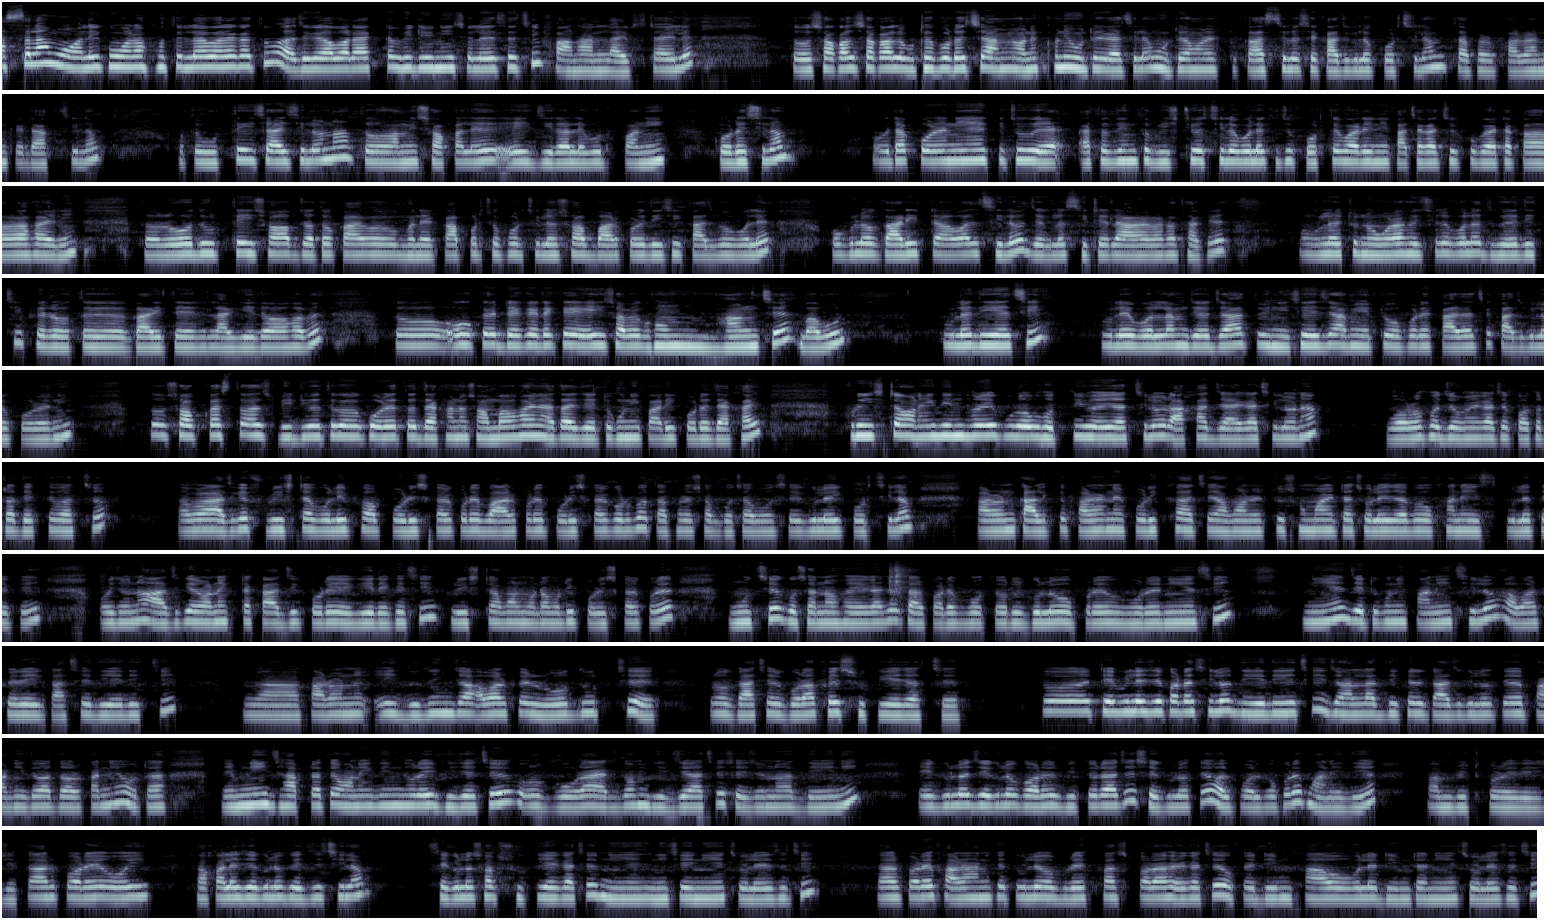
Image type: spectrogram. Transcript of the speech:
আসসালামু আলাইকুম রহমতুল্লাহ বারাকাতু আজকে আবার একটা ভিডিও নিয়ে চলে এসেছি ফানহান লাইফস্টাইলে তো সকাল সকাল উঠে পড়েছে, আমি অনেকক্ষণই উঠে গেছিলাম, উঠে আমার একটু কাজ ছিল, সে কাজগুলো করছিলাম, তারপর ফারহানকে ডাকছিলাম। ও তো উঠতেই চাইছিল না, তো আমি সকালে এই জিরা লেবুর পানি করেছিলাম। ওইটা করে নিয়ে কিছু এতদিন তো বৃষ্টি হচ্ছিল বলে কিছু করতে পারিনি। কাছাকাছি খুব একটা করা হয়নি। তো রোদ উঠতেই সব যত মানে কাপড় চোপড় ছিল সব বার করে দিয়েছি কাচবো বলে। ওগুলো গাড়ির টাওয়াল ছিল যেগুলো সিটে লাগানো থাকে। ওগুলো একটু নোংরা হয়েছিল বলে ধুয়ে দিচ্ছি ফের ওতে গাড়িতে লাগিয়ে দেওয়া হবে। তো ওকে ডেকে ডেকে এই সবে ঘুম ভাঙছে বাবুর। তুলে দিয়েছি। তুলে বললাম যে, যা, তুই নিচে যা, আমি একটু ওপরে কাজ আছে, কাজগুলো করে নিই। তো সব কাজ তো আজ ভিডিওতে করে তো দেখানো সম্ভব হয় না, তাই যেটুকুনি পারি করে দেখাই। ফ্রিজটা অনেক দিন ধরেই পুরো ভর্তি হয়ে যাচ্ছিল, রাখার জায়গা ছিল না। বরফও জমে গেছে, কতটা দেখতে পাচ্ছ? তারপর আজকে ফ্রিজটা বলি, সব পরিষ্কার করে, বার করে পরিষ্কার করব, তারপরে সব গোছাবো, সেইগুলোই করছিলাম। কারণ কালকে ফারহানের পরীক্ষা আছে, আমার একটু সময়টা চলে যাবে ওখানে স্কুলে থেকে। ওই জন্য আজকের অনেকটা কাজই করে এগিয়ে রেখেছি। ফ্রিজটা আমার মোটামুটি পরিষ্কার করে মুছে গোছানো হয়ে গেছে, তারপরে বোতলগুলো ওপরে ভরে নিয়েছি। নিয়ে যেটুকুনি পানি ছিল আবার ফের এই গাছে দিয়ে দিচ্ছি। কারণ এই দুদিন যা আবার ফের রোদ উঠছে, পুরো গাছের গোড়া ফের শুকিয়ে যাচ্ছে। তো টেবিলে যে কটা ছিল দিয়ে দিয়েছি। জানলার দিকের গাছগুলোতে পানি দেওয়ার দরকার নেই। ওটা এমনিই ঝাপটাতে অনেক দিন ধরেই ভিজেছে। ওর গোড়া একদম ভিজে আছে সেই জন্য আর দিইনি এগুলো যেগুলো ঘরের ভিতরে আছে, সেগুলোতে অল্প অল্প করে পানি দিয়ে কমপ্লিট করে দিয়েছি। তারপরে ওই সকালে যেগুলো কেচেছিলাম, সেগুলো সব শুকিয়ে গেছে, নিয়ে, নিচে নিয়ে চলে এসেছি। তারপরে ফারহানকে তুলে ও ব্রেকফাস্ট করা হয়ে গেছে। ওকে ডিম খাওয়াবো বলে ডিমটা নিয়ে চলে এসেছি।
